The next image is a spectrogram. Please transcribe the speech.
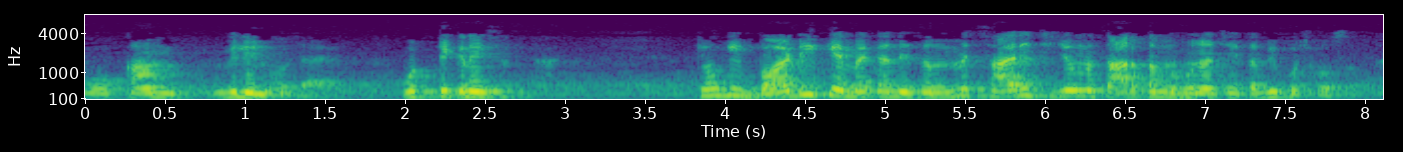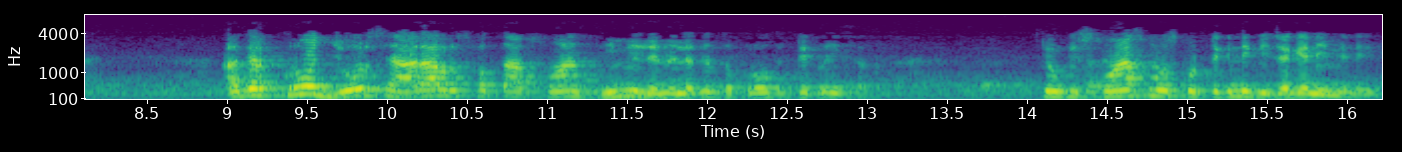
वो काम विलीन हो जाएगा। वो टिक नहीं सकता। क्योंकि बॉडी के मैकेनिज्म में सारी चीज़ों में तारतम्य होना चाहिए, तभी कुछ हो सकता है। अगर क्रोध ज़ोर से आ रहा है और उस वक्त आप श्वास धीमी लेने लगे तो क्रोध टिक नहीं सकता। क्योंकि श्वास में उसको टिकने की जगह नहीं मिलेगी।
